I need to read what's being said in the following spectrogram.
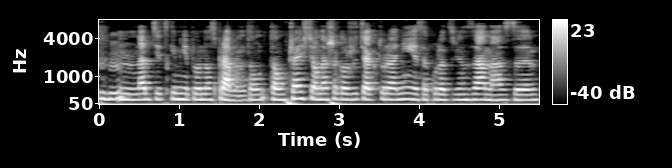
mm. nad dzieckiem niepełnosprawnym, tą, tą częścią naszego życia, która nie jest akurat związana z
